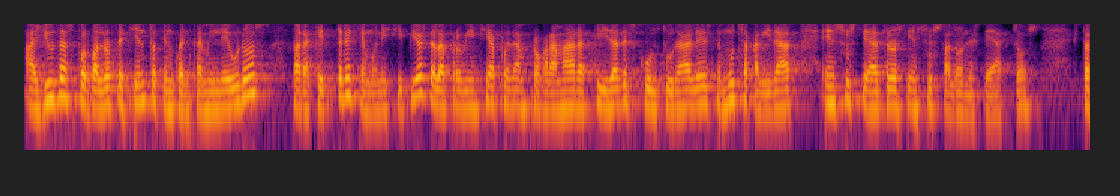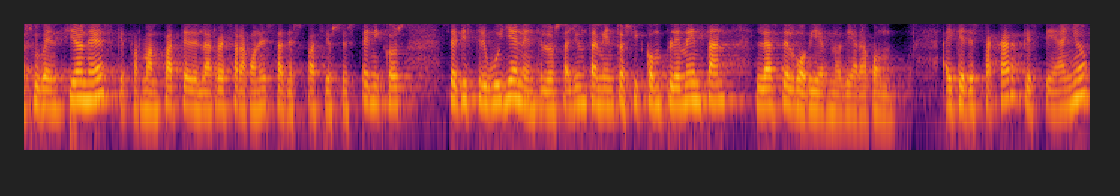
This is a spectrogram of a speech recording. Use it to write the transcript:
ayudas por valor de 150.000 euros para que 13 municipios de la provincia puedan programar actividades culturales de mucha calidad en sus teatros y en sus salones de actos. Estas subvenciones, que forman parte de la red aragonesa de espacios escénicos, se distribuyen entre los ayuntamientos y complementan las del Gobierno de Aragón. Hay que destacar que este año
